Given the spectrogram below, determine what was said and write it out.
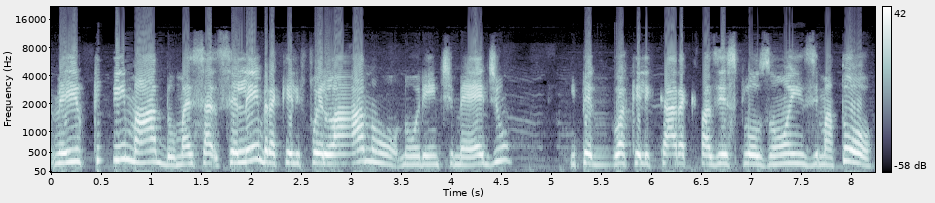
meio queimado, mas você lembra que ele foi lá no, no Oriente Médio e pegou aquele cara que fazia explosões e matou?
